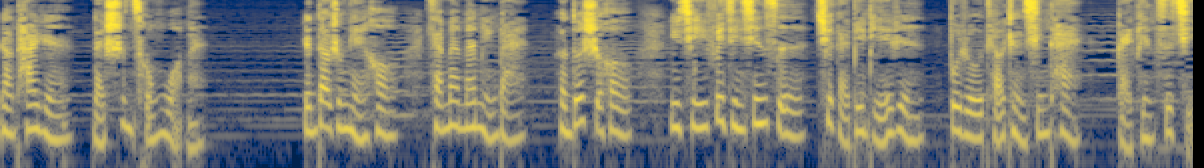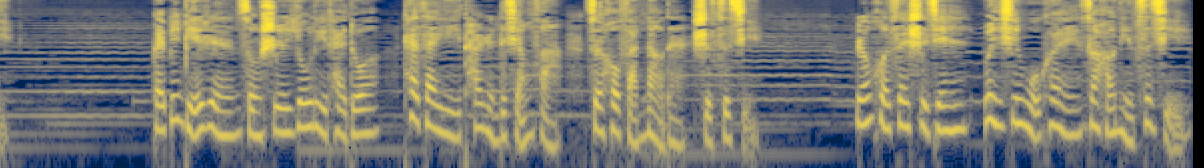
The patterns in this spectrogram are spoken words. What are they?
让他人来顺从我们。人到中年后，才慢慢明白。很多时候，与其费尽心思去改变别人，不如调整心态，改变自己。改变别人总是忧虑太多，太在意他人的想法，最后烦恼的是自己。人活在世间，问心无愧，做好你自己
